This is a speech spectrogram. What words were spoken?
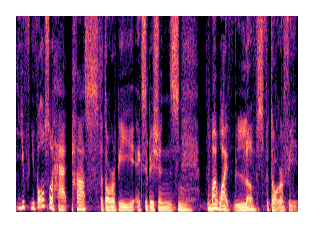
you've you've also had past photography exhibitions. My wife loves photography.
